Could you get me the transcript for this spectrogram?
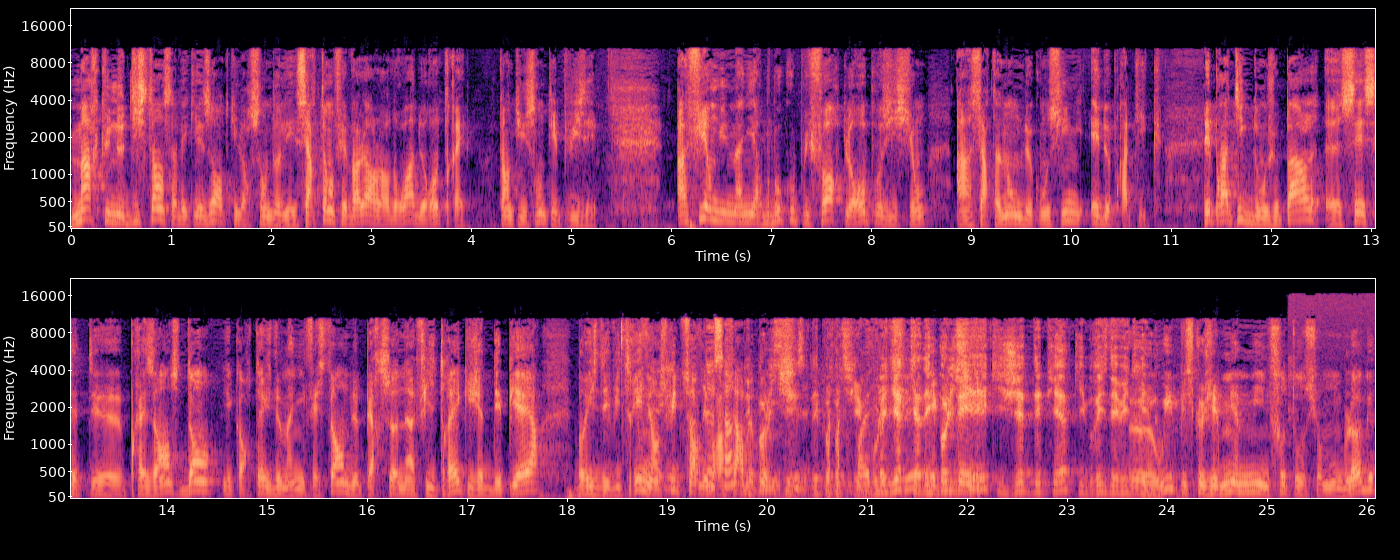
marquent une distance avec les ordres qui leur sont donnés, certains ont fait valoir leur droit de retrait, tant ils sont épuisés, affirment d'une manière beaucoup plus forte leur opposition à un certain nombre de consignes et de pratiques. Les pratiques dont je parle, euh, c'est cette euh, présence dans les cortèges de manifestants de personnes infiltrées qui jettent des pierres, brisent des vitrines et ensuite sortent des brassards de police. Des policiers. Vous voulez dire qu'il y a des policiers qui jettent des pierres, qui brisent des vitrines euh, Oui, puisque j'ai même mis une photo sur mon blog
